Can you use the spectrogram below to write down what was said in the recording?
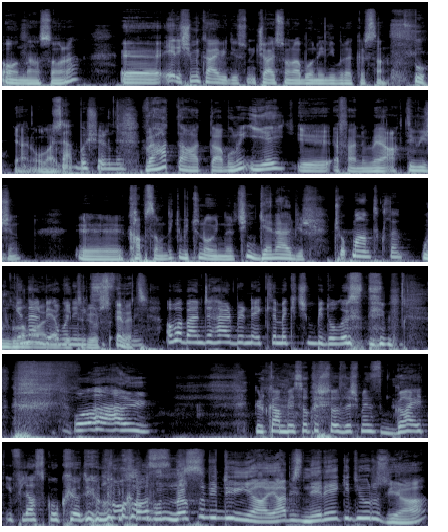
Ondan sonra e, erişimi kaybediyorsun 3 ay sonra aboneliği bırakırsan. Bu yani olay. Güzel başarılı. Ve hatta hatta bunu EA e, efendim veya Activision e, kapsamındaki bütün oyunlar için genel bir Çok mantıklı. uygulama Genel bir abonelik getiriyoruz. sistemi. Evet. Ama bence her birini eklemek için bir dolar isteyeyim. Vay. Gürkan Bey satış sözleşmeniz gayet iflas kokuyor diyor. Bu nasıl bir dünya ya? Biz nereye gidiyoruz ya?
